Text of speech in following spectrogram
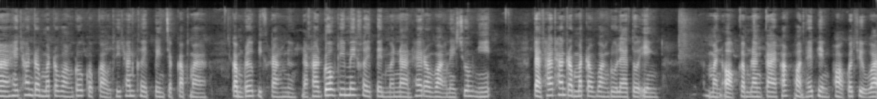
มาให้ท่านระมัดระวังโรคเก่าๆที่ท่านเคยเป็นจะกลับมากำเริบอีกครั้งหนึ่งนะคะ โรคที่ไม่เคยเป็นมานานให้ระวังในช่วงนี้ แต่ถ้าท่านระมัดระวังดูแลตัวเองมันออกกำลังกายพักผ่อนให้เพียงพอก็ถือว่า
